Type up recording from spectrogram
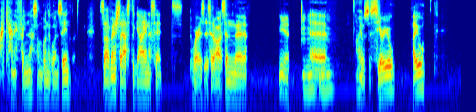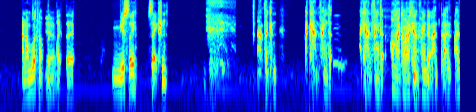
I can't find this. I'm going to go insane. So I eventually asked the guy and I said, where is it? He said, oh, it's in the, Mhm, uh, mhm. I think it was the cereal aisle. And I'm looking up Yeah. the, like the muesli section. I'm thinking, I can't find it. I can't find it. Oh my God, I can't find it. I, I, I,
